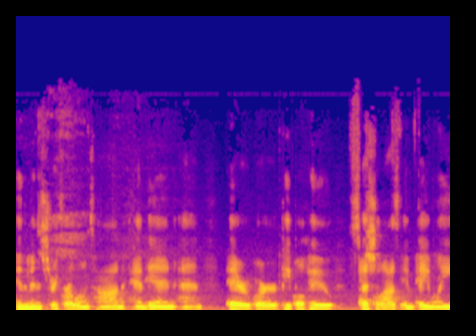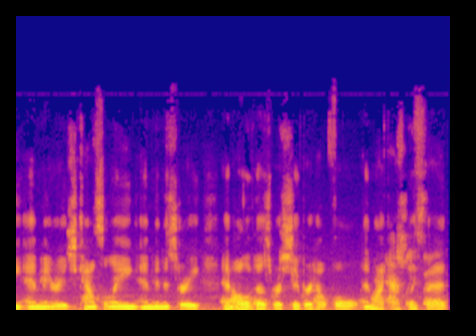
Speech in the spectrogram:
in the ministry for a long time. And then um, there were people who specialized in family and marriage counseling and ministry. And all of those were super helpful. And like Ashley said,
